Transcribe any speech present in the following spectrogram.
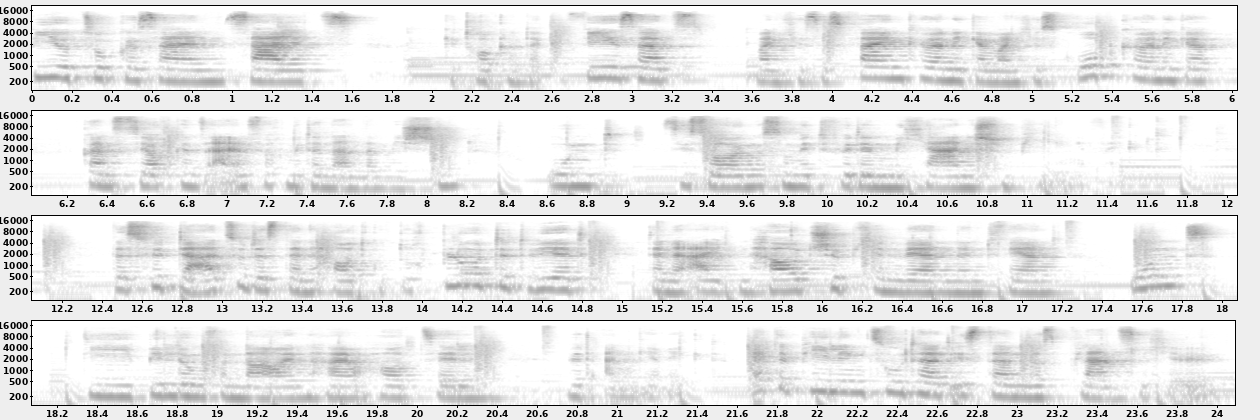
Biozucker sein, Salz, getrockneter Kaffeesatz, manches ist feinkörniger, manches grobkörniger. Du kannst sie auch ganz einfach miteinander mischen und sie sorgen somit für den mechanischen Peeling-Effekt. Das führt dazu, dass deine Haut gut durchblutet wird, deine alten Hautschüppchen werden entfernt und die Bildung von neuen Hautzellen wird angeregt. Zweite Peeling-Zutat ist dann das pflanzliche Öl.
